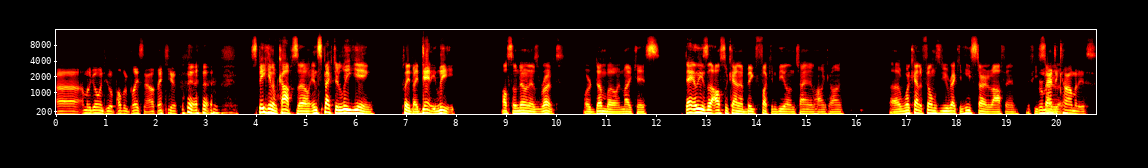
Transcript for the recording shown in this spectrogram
uh, I'm gonna go into a public place now. Thank you. Speaking of cops, though, Inspector Lee Ying, played by Danny Lee, also known as Runt or Dumbo in my case. Danny Lee is also kind of a big fucking deal in China and Hong Kong. Uh, what kind of films do you reckon he started off in? If he Romantic started, comedies.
